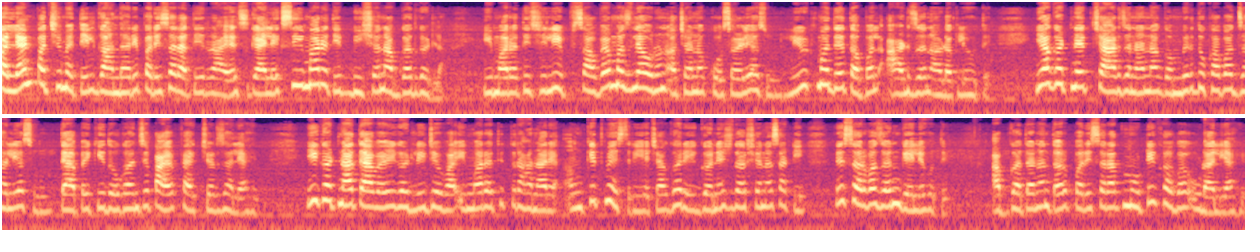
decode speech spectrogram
कल्याण पश्चिम येथील गांधारी परिसरातील रायल्स गॅलेक्सी इमारतीत भीषण अपघात घडला. इमारतीची लिफ्ट सहाव्या मजल्यावरून अचानक कोसळली असून लिफ्टमध्ये तब्बल आठ जण अडकले होते. या घटनेत चार जणांना गंभीर दुखापत झाली असून त्यापैकी दोघांचे पाय फ्रॅक्चर झाले आहेत. ही घटना त्यावेळी घडली जेव्हा इमारतीत राहणाऱ्या अंकित मेस्त्री याच्या घरी गणेश दर्शनासाठी हे सर्वजण गेले होते. अपघातानंतर परिसरात मोठी खळबळ उडाली आहे.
